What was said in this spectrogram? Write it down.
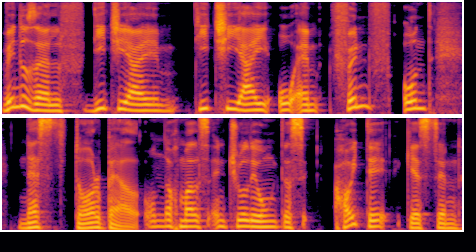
Windows 11, DJI, DJI OM5 und Nest Doorbell. Und nochmals Entschuldigung, dass heute, gestern,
